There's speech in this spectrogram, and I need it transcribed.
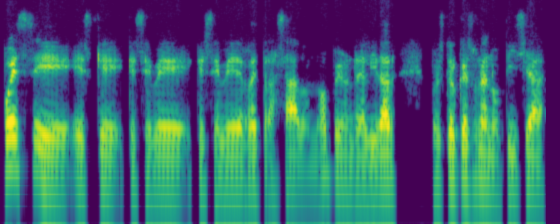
pues eh, es que, se ve, que se ve retrasado, ¿no? Pero en realidad, pues creo que es una noticia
